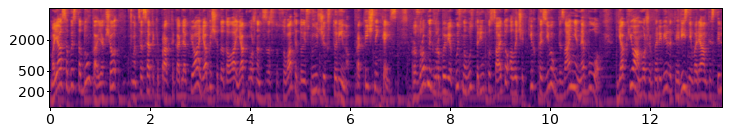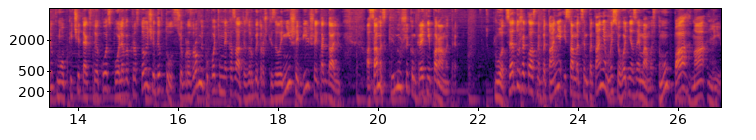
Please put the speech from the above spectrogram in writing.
Моя особиста думка, якщо це все-таки практика для QA, я би ще додала, як можна це застосувати до існуючих сторінок. Практичний кейс. Розробник зробив якусь нову сторінку сайту, але чітких вказівок в дизайні не було. Як QA може перевірити різні варіанти стилю кнопки чи тексту якогось поля, використовуючи DevTools, щоб розробнику потім не казати, зроби трошки зеленіше, більше і так далі. А саме скинувши конкретні параметри. От, це дуже класне питання, і саме цим питанням ми сьогодні займемось. Тому погнали!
